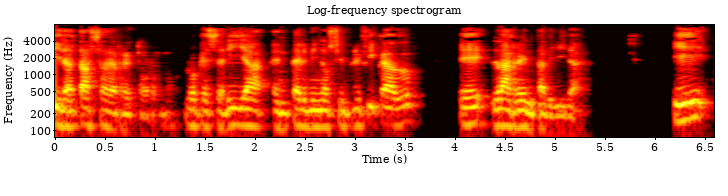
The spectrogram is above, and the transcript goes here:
y la tasa de retorno, lo que sería, en términos simplificados, eh, la rentabilidad. Y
